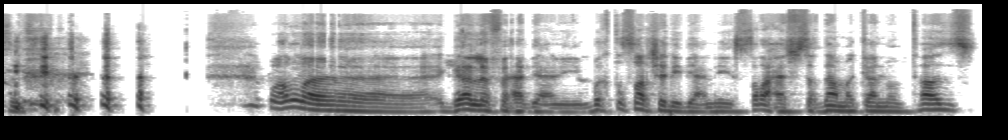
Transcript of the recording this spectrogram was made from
DualSense والله قال له فهد يعني باختصار شديد يعني الصراحة استخدامه كان ممتاز.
